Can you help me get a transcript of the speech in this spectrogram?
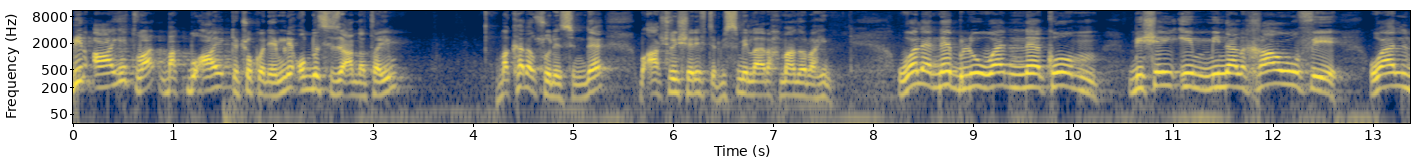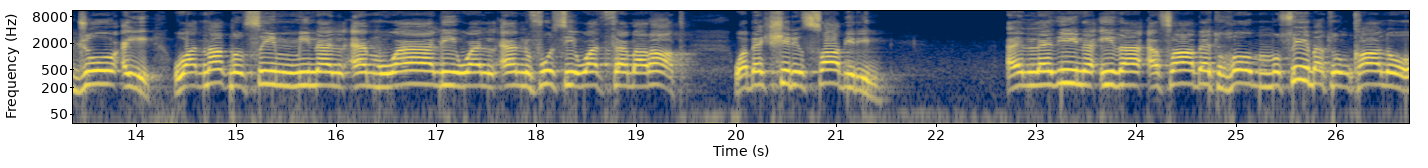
bir ayet var. Bak bu ayet de çok önemli. Onu da size anlatayım. Bakara suresinde bu aşırı şeriftir. Bismillahirrahmanirrahim. وَلَنَبْلُوَنَّكُمْ بِشَيْءٍ مِنَ الْخَوْفِ وَالْجُوعِ وَنَقْصٍ مِنَ الْأَمْوَالِ وَالْأَنْفُسِ وَالثَّمَرَاتِ وَبَشِّرِ الصَّابِرِينَ اَلَّذ۪ينَ اِذَا اَصَابَتْهُمْ مُصِيبَةٌ قَالُوا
